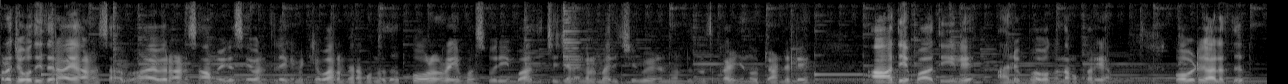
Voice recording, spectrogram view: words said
പ്രചോദിതരായാണ് ആയവരാണ് സാമൂഹിക സേവനത്തിലേക്ക് മിക്കവാറും ഇറങ്ങുന്നത്. കോളറയും വസൂരിയും ബാധിച്ച് ജനങ്ങൾ മരിച്ചു വീഴുന്നുണ്ടെന്ന് കഴിഞ്ഞ നൂറ്റാണ്ടിലെ ആദ്യ പാതിയിലെ അനുഭവങ്ങൾ നമുക്കറിയാം. കോവിഡ് കാലത്ത്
